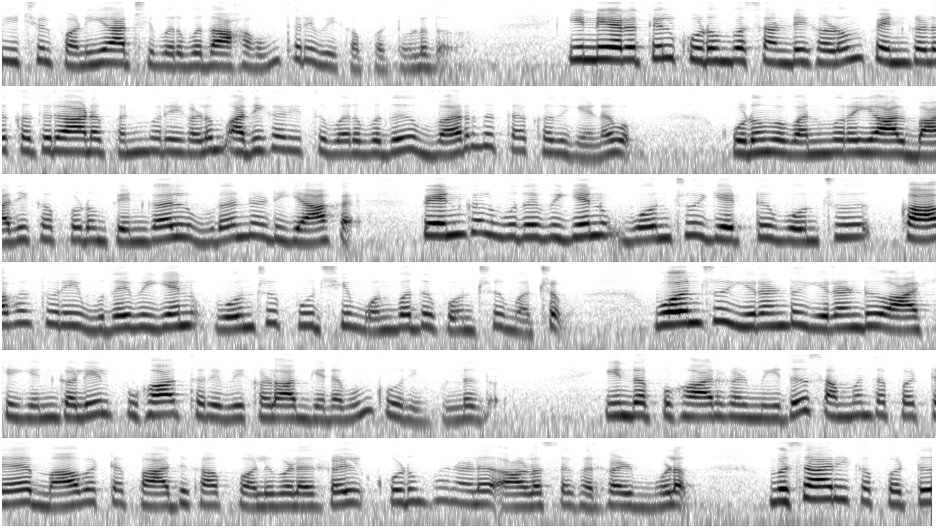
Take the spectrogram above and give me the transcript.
வீச்சில் பணியாற்றி வருவதாகவும் தெரிவிக்கப்பட்டுள்ளது. இந்நேரத்தில் குடும்ப சண்டைகளும் பெண்களுக்கு எதிரான வன்முறைகளும் அதிகரித்து வருவது வருந்தத்தக்கது எனவும் குடும்ப வன்முறையால் பாதிக்கப்படும் பெண்கள் உடனடியாக பெண்கள் உதவி எண் ஒன்று எட்டு ஒன்று காவல்துறை உதவி எண் ஒன்று பூஜ்ஜியம் ஒன்பது ஒன்று மற்றும் ஒன்று இரண்டு இரண்டு ஆகிய எண்களில் புகார் தெரிவிக்கலாம் எனவும் கூறியுள்ளது. இந்த புகார்கள் மீது சம்பந்தப்பட்ட மாவட்ட பாதுகாப்பு அலுவலர்கள் குடும்ப நல ஆலோசகர்கள் மூலம் விசாரிக்கப்பட்டு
